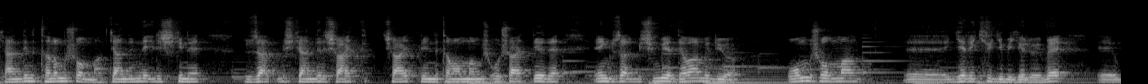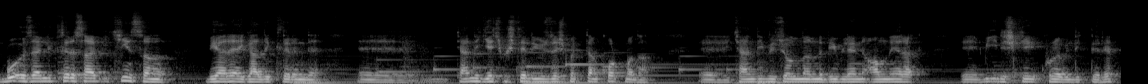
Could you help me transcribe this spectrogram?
kendini tanımış olman, kendinle ilişkini düzeltmiş, kendini şahit, şahitliğini tamamlamış, o şahitliğe de en güzel biçimiyle devam ediyor olmuş olman e, gerekir gibi geliyor. Ve e, bu özelliklere sahip iki insanın bir araya geldiklerinde e, kendi geçmişleriyle yüzleşmekten korkmadan e, kendi vizyonlarını birbirlerini anlayarak e, bir ilişki kurabildikleri,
